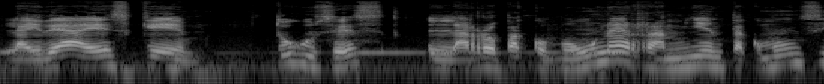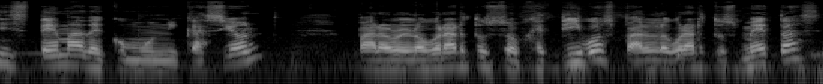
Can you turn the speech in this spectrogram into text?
La idea es que tú uses la ropa como una herramienta, como un sistema de comunicación para lograr tus objetivos, para lograr tus metas,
